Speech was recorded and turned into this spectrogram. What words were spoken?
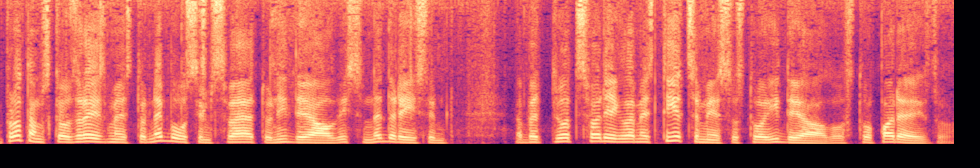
Protams, ka uzreiz mēs tur nebūsim svēti un ideāli visu nedarīsim, bet ļoti svarīgi, lai mēs tiecamies uz to ideālo, uz to pareizo.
